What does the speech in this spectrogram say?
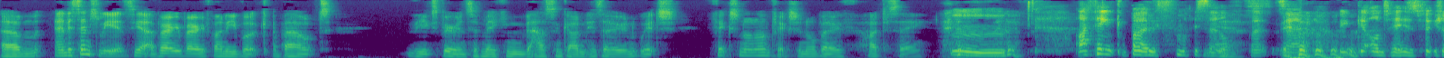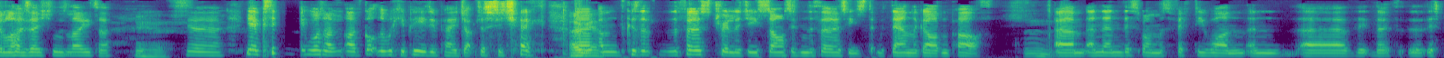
um, and essentially it's yeah a very very funny book about the experience of making the house and garden his own, which fiction or non-fiction or both, hard to say. Mm. I think both myself, Yes. but uh, we can get onto his fictionalizations later. yes. Yeah, yeah. 'cause it, it was. I've, I've got the Wikipedia page up just to check. Oh, yeah. Because the, the first trilogy started in the 30s with Down the Garden Path, Mm. um, and then this one was 51, and uh, the, the, the, this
